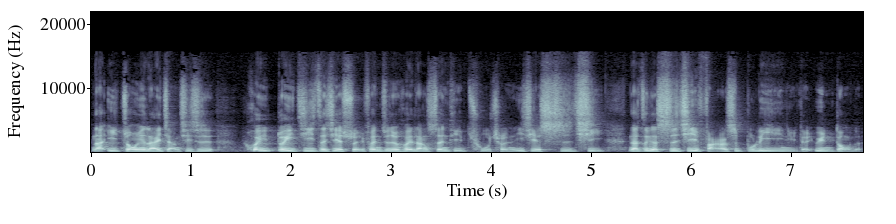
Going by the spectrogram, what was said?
那以中医来讲，其实会堆积这些水分，就是会让身体储存一些湿气。那这个湿气反而是不利于你的运动的，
